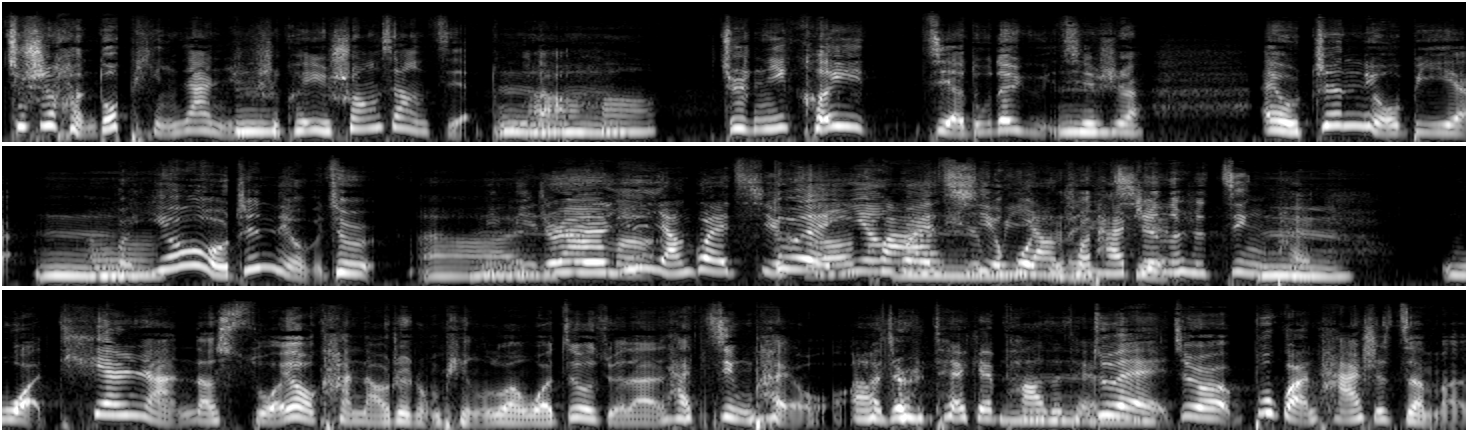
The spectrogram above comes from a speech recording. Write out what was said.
就是很多评价你是嗯可以双向解读嗯的，就是你可以解读的语气嗯是。哎呦真牛逼，嗯或哟真牛，就是啊，你你就是知道吗阴阳怪气对阴阳怪气，或者说他真的是敬佩。嗯我天然的所有看到这种评论，我就觉得他敬佩我。啊，就是 take it 嗯 positive，对，就是不管他是怎么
